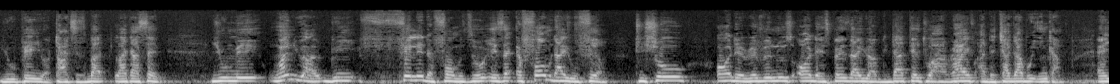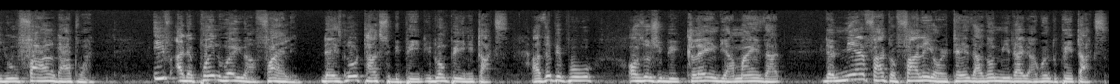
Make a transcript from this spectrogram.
you pay your taxes. But like I said, you may when you are doing filling the form, so it's a, a form that you fill to show all the revenues, all the expenses that you have deducted to arrive at the chargeable income, and you file that one. If at the point where you are filing, there is no tax to be paid, you don't pay any tax. I think people also should be clear in their minds that the mere fact of filing your returns does not mean that you are going to pay tax.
